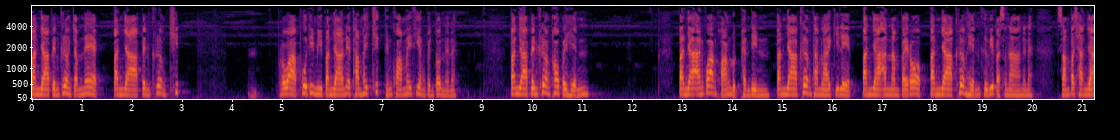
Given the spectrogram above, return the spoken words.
ปัญญาเป็นเครื่องจำแนก ปัญญาเป็นเครื่องคิด เพราะว่าผู้ที่มีปัญญาเนี่ยทำให้คิดถึงความไม่เที่ยงเป็นต้นเนี่ยนะปัญญาเป็นเครื่องเข้าไปเห็น ปัญญาอันกว้างขวางดุดแผ่นดิน ปัญญาเครื่องทำลายกิเลส ปัญญาอันนำไปรอบ ปัญญาเครื่องเห็นคือวิปัสสนาเนี่ยนะสัมปชัญญะ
